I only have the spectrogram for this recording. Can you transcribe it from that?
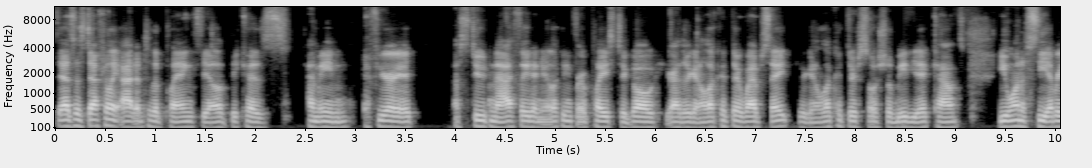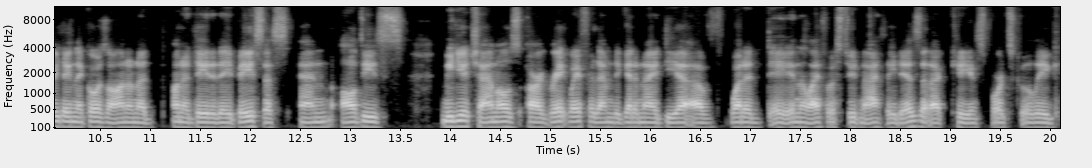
yes, it's definitely added to the playing field because I mean, if you're a, a student athlete and you're looking for a place to go, you're either going to look at their website, you're going to look at their social media accounts. You want to see everything that goes on on a on a day to day basis, and all these media channels are a great way for them to get an idea of what a day in the life of a student athlete is at a Canadian Sports School League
